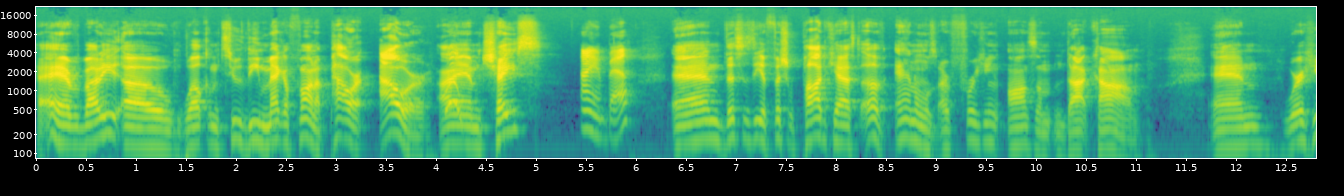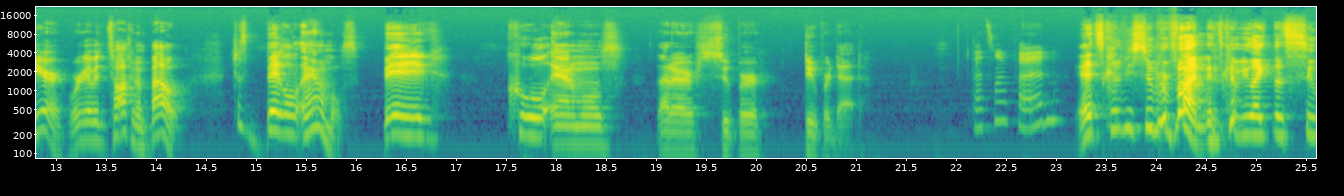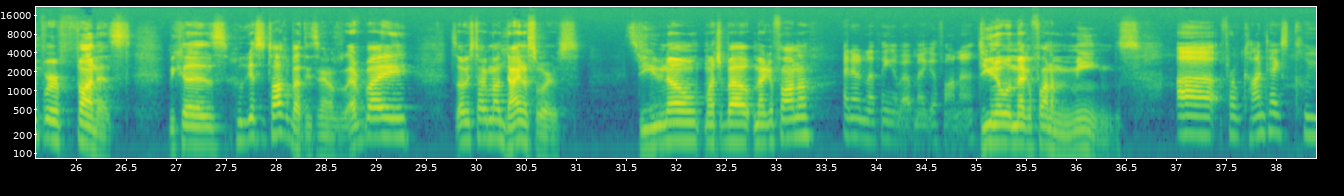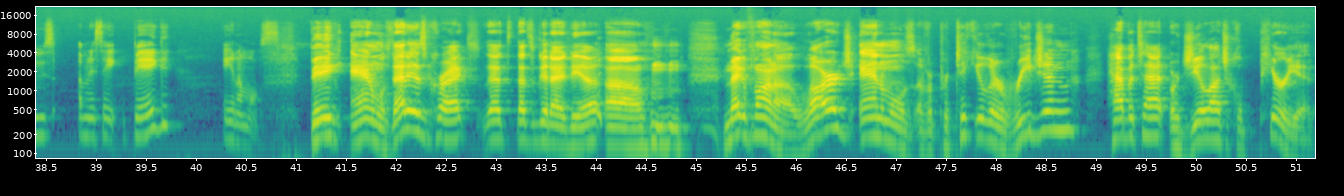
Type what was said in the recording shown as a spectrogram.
Hey, everybody. Uh, welcome to the Megafauna Power Hour. I am Chase, I am Beth. and this is the official podcast of animalsarefreakingawesome.com. And we're here. We're going to be talking about just big old animals. Big, cool animals that are super duper dead. That's not fun. It's going to be super fun. It's going to be like the super funnest because who gets to talk about these animals? Everybody is always talking about dinosaurs. Do you know much about megafauna? I know nothing about megafauna. Do you know what megafauna means? Uh, from context clues, I'm gonna say big animals. Big animals. That is correct. That's that's a good idea. Um, megafauna, large animals of a particular region, habitat, or geological period.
